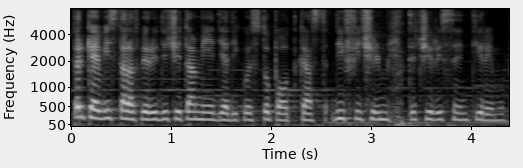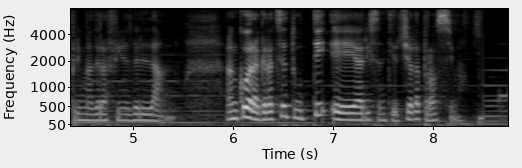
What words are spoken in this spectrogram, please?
perché vista la periodicità media di questo podcast difficilmente ci risentiremo prima della fine dell'anno. Ancora grazie a tutti e a risentirci alla prossima.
